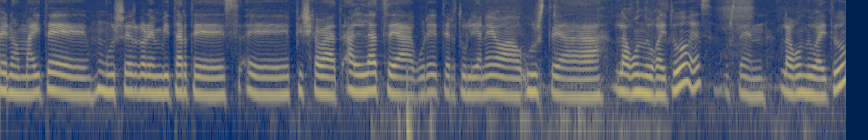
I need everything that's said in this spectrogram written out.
Beno, maite musergoren bitartez e, pixka bat aldatzea gure tertulianeoa ustea lagundu gaitu, ez? Usten lagundu gaitu.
